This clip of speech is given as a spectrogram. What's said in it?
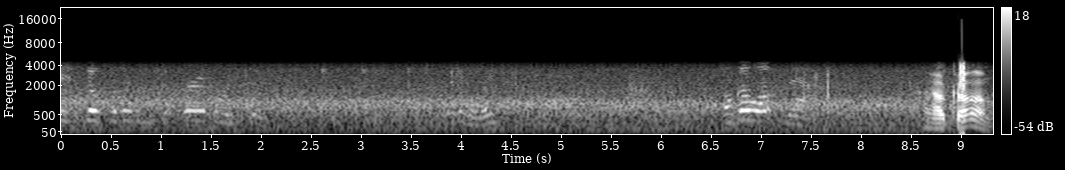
It's still for the ones that grab onto. Get. I'll go up now How come?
